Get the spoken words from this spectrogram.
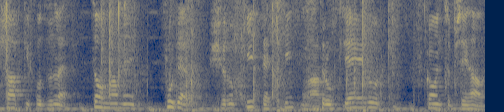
Szafki pod zlew. Co mamy? Pudełko, śrubki, deski, instrukcje i rurki. W końcu przyjechałem.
